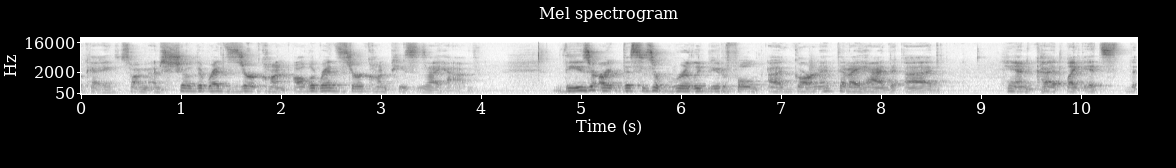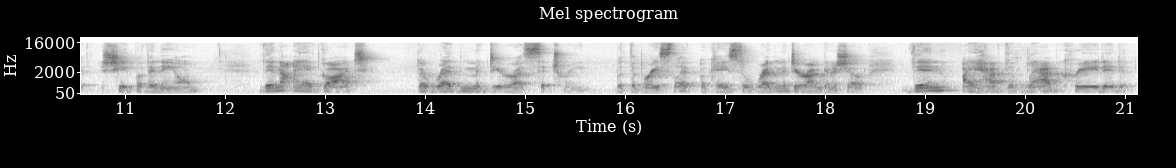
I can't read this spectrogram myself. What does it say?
Okay, so I'm to show the red zircon, all the red zircon pieces I have. These are, this is a really beautiful uh, garnet that I had uh, hand cut, like it's the shape of a nail. Then I had got the red Madeira citrine with the bracelet. Okay, so red Madeira I'm to show. Then I have the lab created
